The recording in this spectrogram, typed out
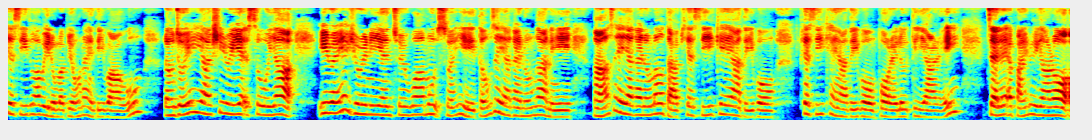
ပျက်စီးသွားပြီလို့မပြောနိုင်သေးပါဘူး။လုံခြုံရေးအရာရှိတွေရဲ့အဆိုအရအီရန်ရဲ့ယူရေနီယံကျွဲဝါမှုစွမ်းရည်30ရာခိုင်နှုန်းကနေ90ရာခိုင်နှုန်းလောက်သာဖျက်ဆီးခဲ့ရသေးပုံဖျက်ဆီးခံရသေးပုံပေါ်တယ်လို့သိရတယ်။ကျန်တဲ့အပိုင်းတွေကတော့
